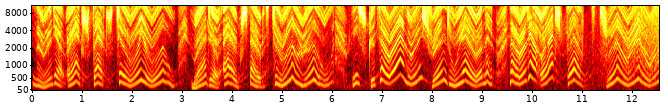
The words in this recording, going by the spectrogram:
Radio expert to Ruru. Radio expert to Ruru. Escutarán friend Radio expert to Ruru.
